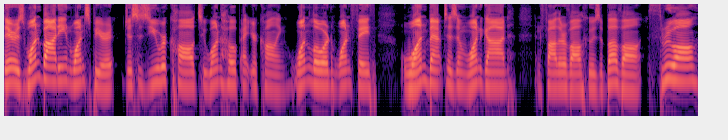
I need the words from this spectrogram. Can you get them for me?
There is one body and one Spirit, just as you were called to one hope at your calling, one Lord, one faith, one baptism, one God and Father of all, who is above all, through all,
